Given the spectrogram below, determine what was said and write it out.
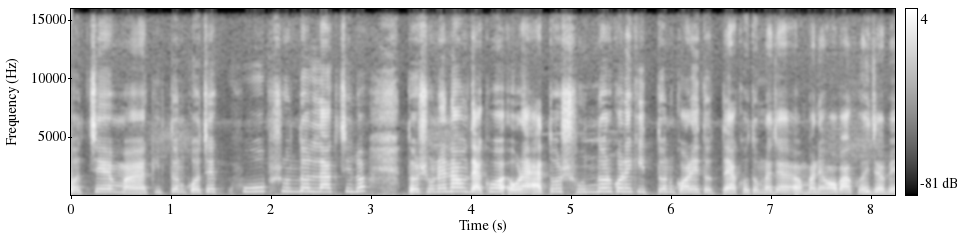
হচ্ছে কীর্তন করছে। খুব সুন্দর লাগছিল। তো শুনে নাও, দেখো, ওরা এত সুন্দর করে কীর্তন করে। তো দেখো, তোমরা যা মানে অবাক হয়ে যাবে।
